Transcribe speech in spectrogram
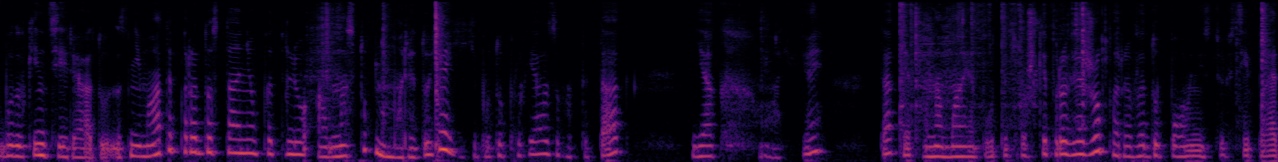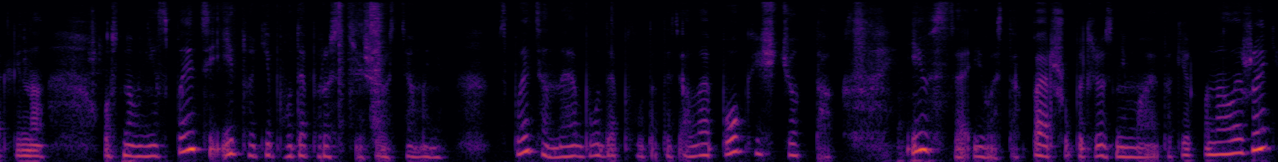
Буду в кінці ряду знімати передостанню петлю, а в наступному ряду я її буду пров'язувати так, як ой-ой, так, як вона має бути. Трошки пров'яжу, переведу повністю всі петлі на основні спиці, і тоді буде простіше. Ось ця мені спиця не буде плутатись, але поки що так. І все. І ось так. Першу петлю знімаю, так як вона лежить,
